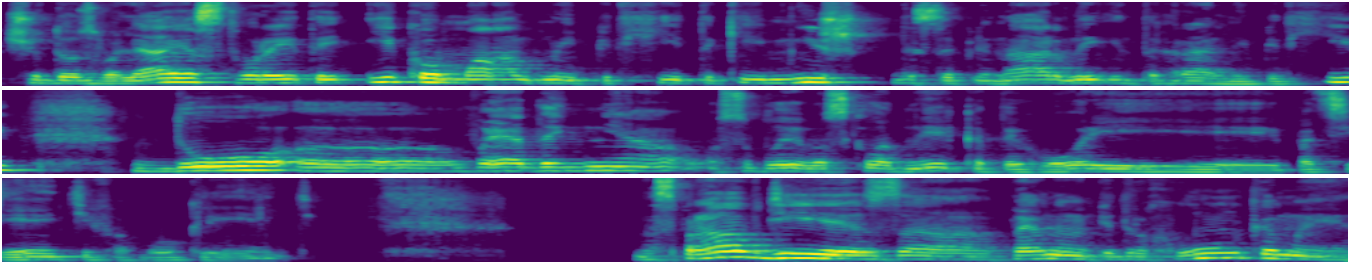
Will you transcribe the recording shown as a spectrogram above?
що дозволяє створити і командний підхід, такий міждисциплінарний інтегральний підхід до е, ведення особливо складних категорій пацієнтів або клієнтів. Насправді, за певними підрахунками,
